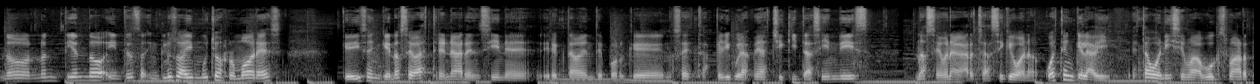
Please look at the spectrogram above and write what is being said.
No, no entiendo, incluso, incluso hay muchos rumores que dicen que no se va a estrenar en cine directamente porque, no sé, estas películas medias chiquitas indies no sé, una garcha. Así que bueno, cuesten que la vi. Está buenísima Booksmart.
